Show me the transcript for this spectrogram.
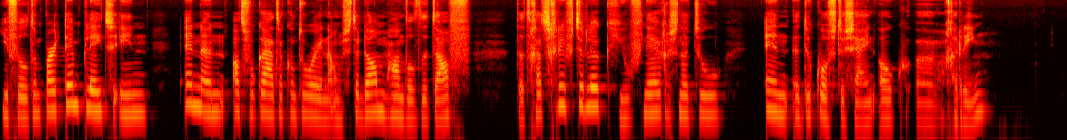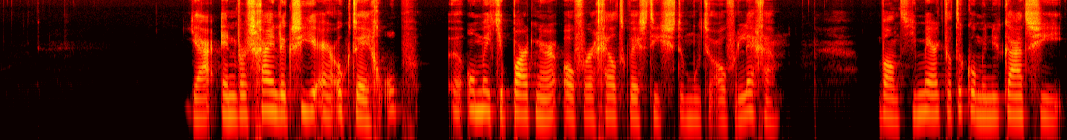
Je vult een paar templates in en een advocatenkantoor in Amsterdam handelt het af. Dat gaat schriftelijk, je hoeft nergens naartoe en de kosten zijn ook uh, gering. Ja, en waarschijnlijk zie je er ook tegenop uh, om met je partner over geldkwesties te moeten overleggen. Want je merkt dat de communicatie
